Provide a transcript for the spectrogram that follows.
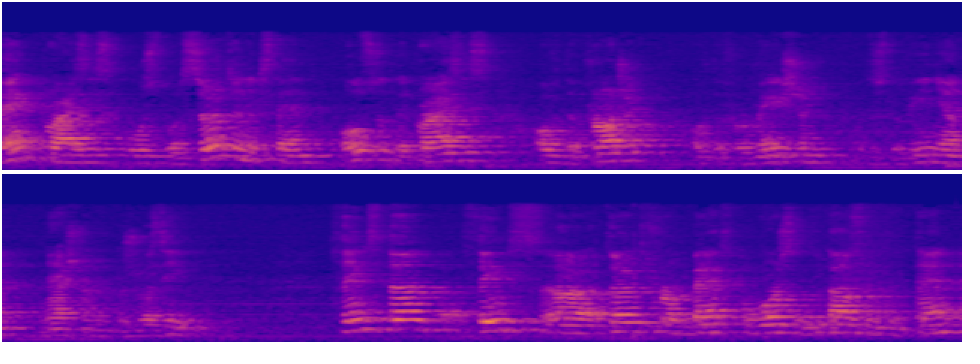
bank crisis was to a certain extent also the crisis of the project of the formation of the Slovenian national bourgeoisie. Things, turned, things uh, turned from bad to worse in 2010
